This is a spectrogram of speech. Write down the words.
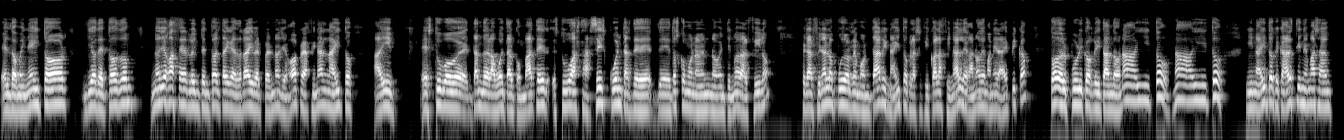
el Dominator, dio de todo. No llegó a hacerlo, intentó el Tiger Driver, pero no llegó. Pero al final Naito ahí estuvo eh, dando la vuelta al combate. Estuvo hasta seis cuentas de, de 2,99 al filo. Pero al final lo pudo remontar y Naito clasificó a la final, le ganó de manera épica. Todo el público gritando Naito, Naito. Y Naito que cada vez tiene más al,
